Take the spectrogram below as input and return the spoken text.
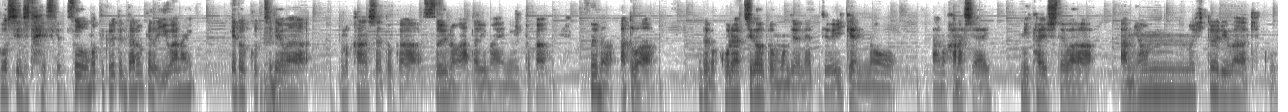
を信じたいですけど、そう思ってくれてるだろうけど言わない？けど、こっちでは、この感謝とか、そういうのは当たり前にとか、そういうのは、あとは、例えばこれは違うと思うんだよねっていう意見の、あの、話し合いに対しては、あ日本の人よりは結構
